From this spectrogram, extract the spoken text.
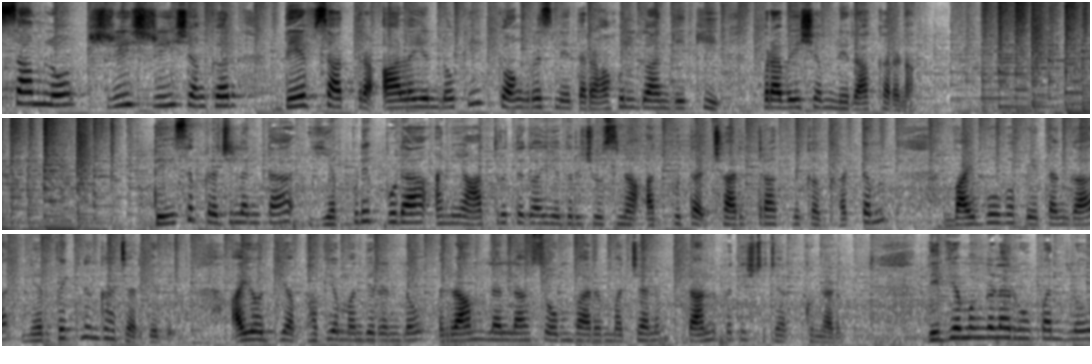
అస్సాంలో శ్రీ శ్రీ శంకర్ దేవ్ సాత్ర ఆలయంలోకి కాంగ్రెస్ నేత రాహుల్ గాంధీకి ప్రవేశం నిరాకరణ. దేశ ప్రజలంతా ఎప్పుడెప్పుడా అని ఆతృతగా ఎదురుచూసిన అద్భుత చారిత్రాత్మక ఘట్టం వైభవపేతంగా నిర్విఘ్నంగా జరిగింది. అయోధ్య భవ్య మందిరంలో రామ్ లల్లా సోమవారం మధ్యాహ్నం ప్రాణప్రతిష్ఠ జరుపుకున్నాడు. దివ్యమంగళ రూపంలో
